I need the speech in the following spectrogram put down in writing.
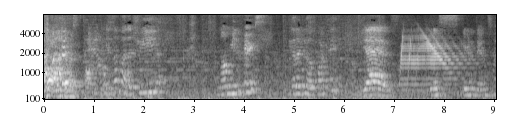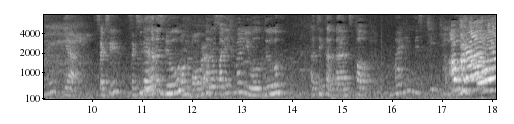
Oh, yes. Okay, so for the three non-winners, you are gonna do a forfeit. Yes. They're gonna, they're gonna dance for me. Yeah. Sexy? Sexy dance? We're dance? gonna do On the ball for dance? the punishment. You will do a TikTok dance called "My Name Is Chicky." Oh my god!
